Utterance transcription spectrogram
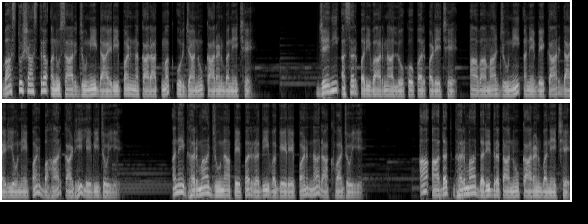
વાસ્તુશાસ્ત્ર અનુસાર જૂની ડાયરી પણ નકારાત્મક ઉર્જાનું કારણ બને છે. જેની અસર પરિવારના લોકો પર પડે છે, આવામાં જૂની અને બેકાર ડાયરીઓને પણ બહાર કાઢી લેવી જોઈએ. અને ઘરમાં જૂના પેપર રદી વગેરે પણ ન રાખવા જોઈએ. આ આદત ઘરમાં દરિદ્રતાનું કારણ બને છે,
